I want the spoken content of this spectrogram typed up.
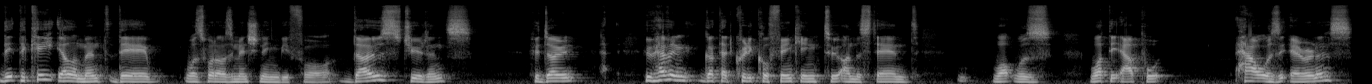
the, the key element there was what I was mentioning before. Those students who don't who haven't got that critical thinking to understand what was what the output how it was erroneous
